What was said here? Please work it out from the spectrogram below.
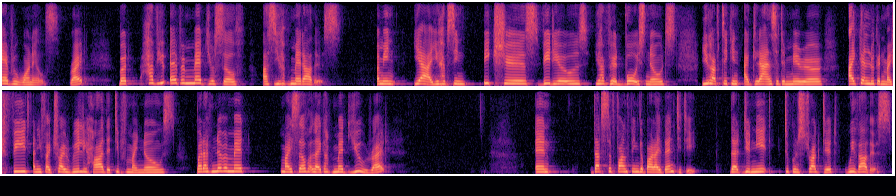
everyone else, right? But have you ever met yourself as you have met others? I mean, yeah, you have seen pictures, videos, you have heard voice notes, you have taken a glance at the mirror. I can look at my feet, and if I try really hard, the tip of my nose. But I've never met myself like I've met you, right? And that's the fun thing about identity, that you need to construct it with others.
